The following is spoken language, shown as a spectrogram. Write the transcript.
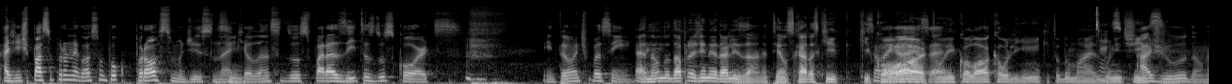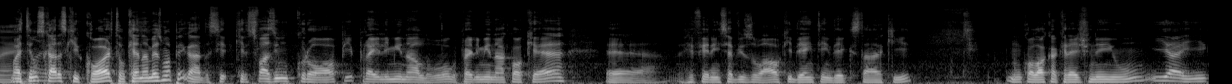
A gente passa por um negócio um pouco próximo disso, né? Sim. Que é o lance dos parasitas dos cortes. Então, tipo assim. É, não, não dá pra generalizar, né? Tem uns caras que, que cortam legais, é. e colocam o link e tudo mais, é, bonitinho. Ajudam, né? Mas tem uns caras que cortam que é na mesma pegada. Que eles fazem um crop pra eliminar logo, pra eliminar qualquer é, referência visual que dê a entender que está aqui. Não coloca crédito nenhum e aí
